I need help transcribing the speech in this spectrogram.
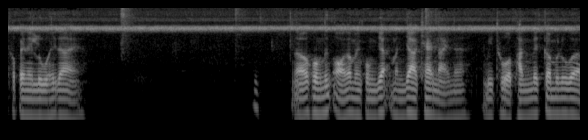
เข้าไปในรูให้ได้ เราคงนึกออกว่ามันคงยากมันยากแค่ไหนนะ มีถั่วพันเม็ดก็ไม่รู้ว่า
